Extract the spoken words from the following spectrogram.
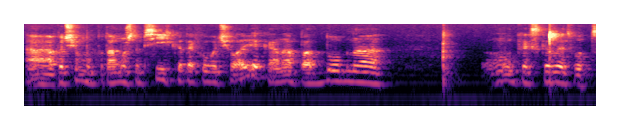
А, почему? Потому что психика такого человека, она подобна ну, как сказать, вот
